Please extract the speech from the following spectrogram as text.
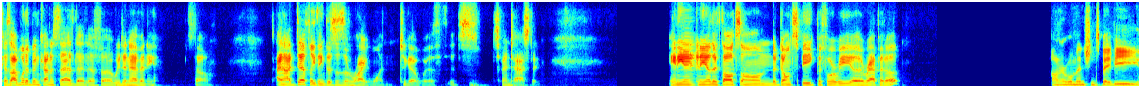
because I would have been kind of sad that if uh, we didn't have any. So, and I definitely think this is the right one to go with. It's it's fantastic. Any any other thoughts on Don't Speak before we uh, wrap it up? Honorable mentions, baby.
